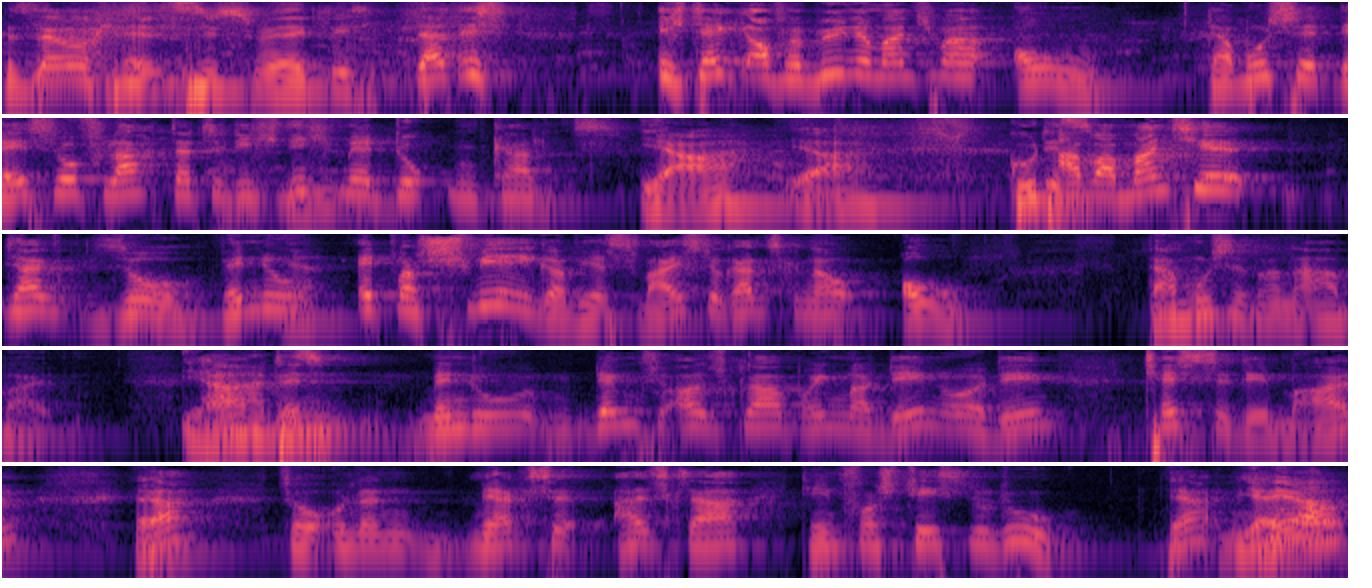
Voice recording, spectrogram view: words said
So, okay, es ist wirklich. Das ist, ich denke auf der Bühne manchmal, oh, da musst du, der ist so flach, dass du dich nicht mehr ducken kannst. Ja, ja. Gut, es, Aber manche sagen so, wenn du etwas schwieriger wirst, weißt du ganz genau, oh, da musst du dran arbeiten. Ja, wenn, wenn du denkst, alles klar, bring mal den oder den, teste den mal, ja, so, und dann merkst du, alles klar, den verstehst nur du. Ja, ja, ja,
